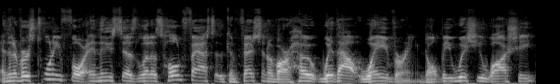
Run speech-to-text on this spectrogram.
And then in verse 24, and then he says, Let us hold fast to the confession of our hope without wavering. Don't be wishy washy.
